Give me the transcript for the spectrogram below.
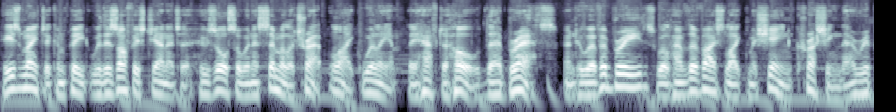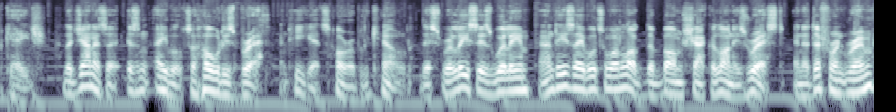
he's made to compete with his office janitor, who's also in a similar trap like William. They have to hold their breaths, and whoever breathes will have the vice-like machine crushing their ribcage. The janitor isn't able to hold his breath, and he gets horribly killed. This releases William, and he's able to unlock the bomb shackle on his wrist. In a different room,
